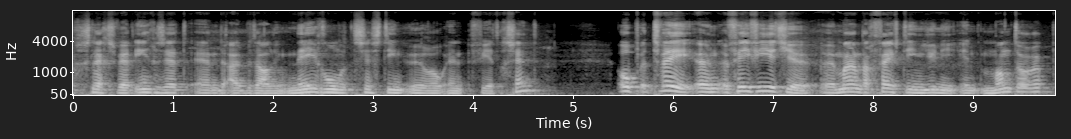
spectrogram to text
slechts werd ingezet en de uitbetaling 916,40 euro. Op 2 een V4'tje uh, maandag 15 juni in Mantorp.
